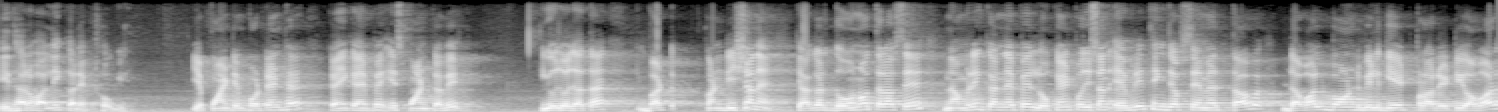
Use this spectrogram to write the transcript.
इधर वाली करेक्ट होगी। ये पॉइंट इंपॉर्टेंट है, कहीं कहीं पे इस पॉइंट का भी यूज़ हो जाता है। बट कंडीशन है कि अगर दोनों तरफ़ से नंबरिंग करने पे लोकेंट पोजीशन एवरीथिंग जब सेम है, तब double bond will get priority over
